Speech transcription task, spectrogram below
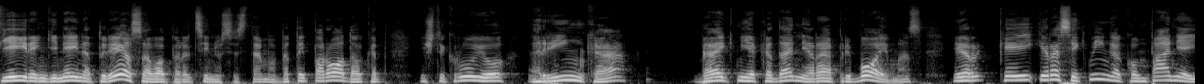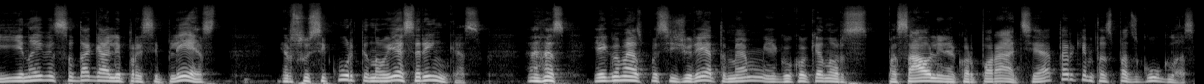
tie įrenginiai neturėjo savo operacinių sistemų, bet tai parodo, kad iš tikrųjų rinka beveik niekada nėra apribojimas ir kai yra sėkminga kompanija, jinai visada gali prasiplėsti ir susikurti naujas rinkas. Nes jeigu mes pasižiūrėtumėm, jeigu kokia nors pasaulinė korporacija, tarkim tas pats Google'as,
